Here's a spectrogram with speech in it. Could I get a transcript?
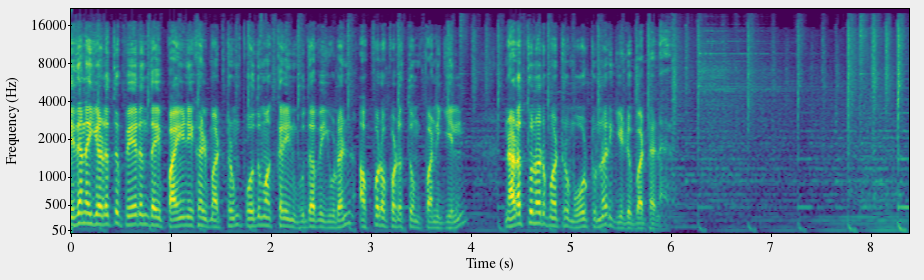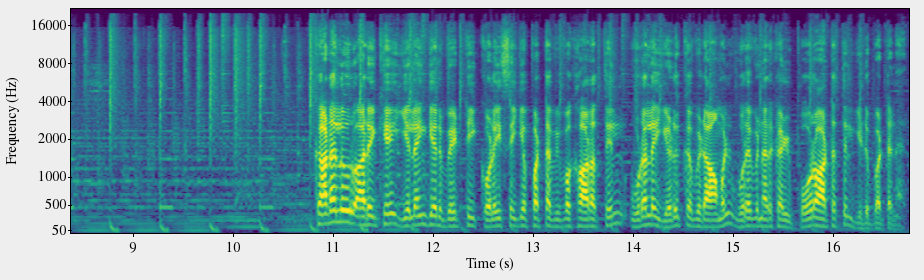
இதனையடுத்து பேருந்தை பயணிகள் மற்றும் பொதுமக்களின் உதவியுடன் அப்புறப்படுத்தும் பணியில் நடத்துனர் மற்றும் ஓட்டுநர் ஈடுபட்டனர். கடலூர் அருகே இளைஞர் வெட்டி கொலை செய்யப்பட்ட விவகாரத்தில் உடலை எடுக்க விடாமல் உறவினர்கள் போராட்டத்தில் ஈடுபட்டனர்.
